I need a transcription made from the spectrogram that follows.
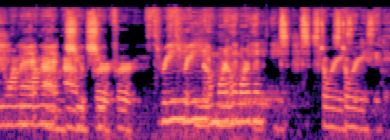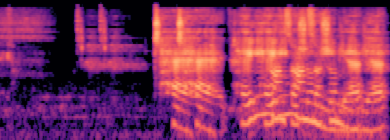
You want to shoot for three, no more than eight stories a day. Tag. Tagging on social media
